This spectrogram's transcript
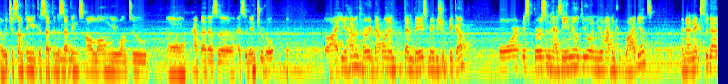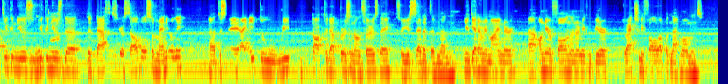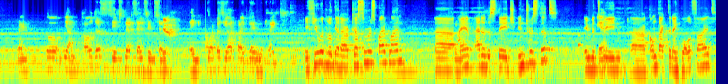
uh, which is something you can set in the settings. How long you want to uh, have that as a as an interval. So I, you haven't heard that one in 10 days. Maybe you should pick up. Or this person has emailed you and you haven't replied yet. And then next to that, you can use you can use the the tasks yourself also manually uh, to say I need to re talk to that person on Thursday. So you set it and then you get a reminder uh, on your phone and on your computer to actually follow up on that moment. Right. So yeah, how does SalesFlare sells itself? Yeah. Like, what does your pipeline look like? If you would look at our customers pipeline, uh, I have added a stage interested in between uh, contacted and qualified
